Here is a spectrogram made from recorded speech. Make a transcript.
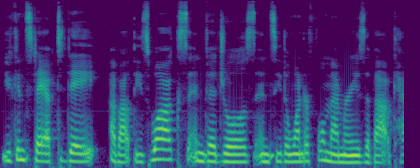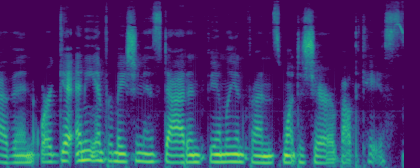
you can stay up to date about these walks and vigils and see the wonderful memories about Kevin or get any information his dad and family and friends want to share about the case.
